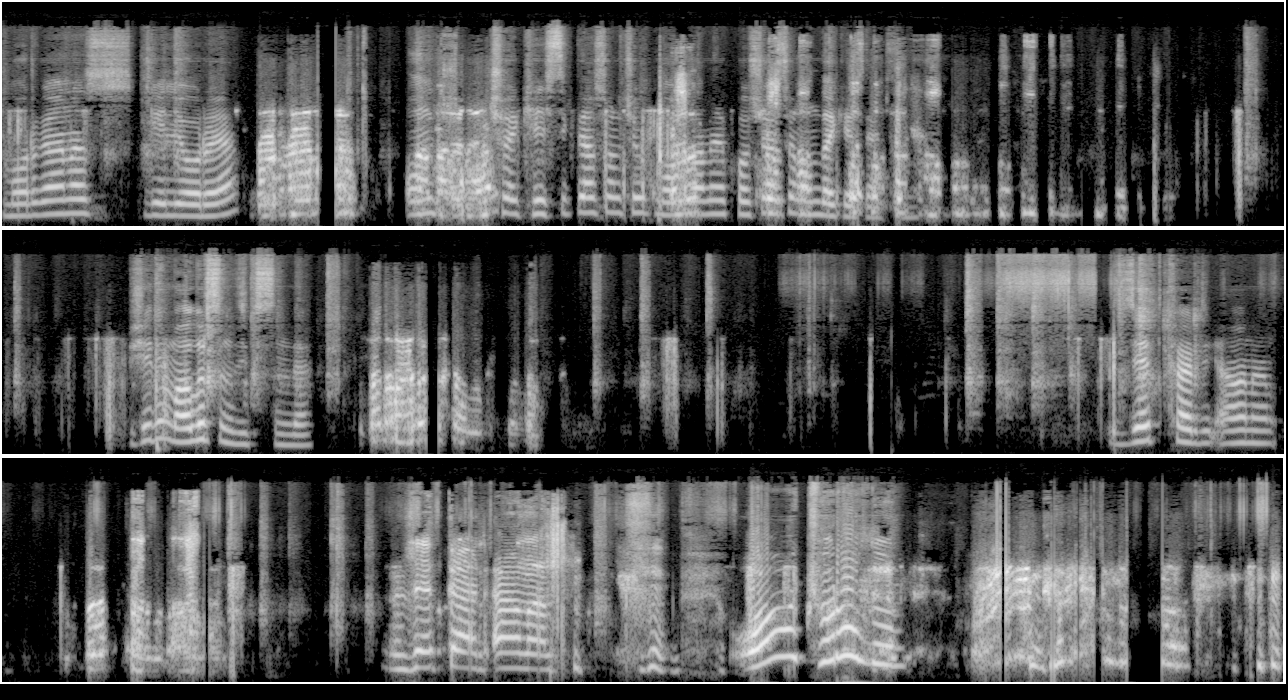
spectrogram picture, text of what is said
Morganas geliyor oraya. Onu ç- kestikten sonra çabuk Morgana'ya koşarsan onu da kesersin. Bir şey diyeyim mi? Alırsınız ikisini de. Z kardeş anan. Zedkar anan. Aa kör oldum.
